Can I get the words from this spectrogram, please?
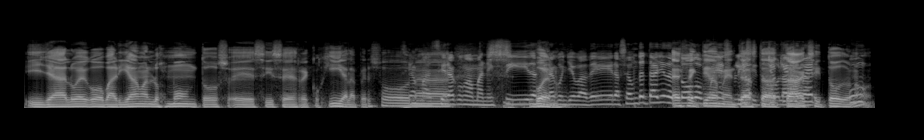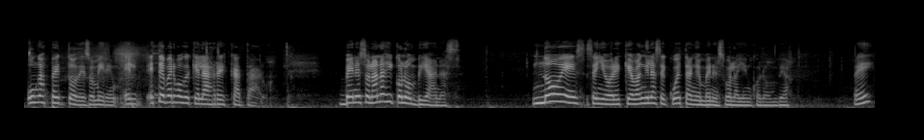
y ya luego variaban los montos eh, si se recogía la Si, persona. si era con amanecida, si Bueno. era con llevadera, o sea, un detalle de todo muy Efectivamente, explícito. hasta Yo la taxi todo, un, ¿no? un aspecto de eso. Miren, el- este verbo de que las rescataron. Venezolanas y colombianas. No es, señores, que van y las secuestran en Venezuela y en Colombia. ¿Eh?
